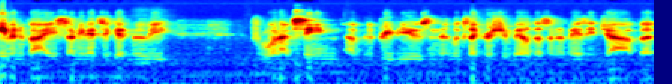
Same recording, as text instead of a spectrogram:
even Vice. I mean, it's a good movie from what I've seen of the previews, and it looks like Christian Bale does an amazing job. But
